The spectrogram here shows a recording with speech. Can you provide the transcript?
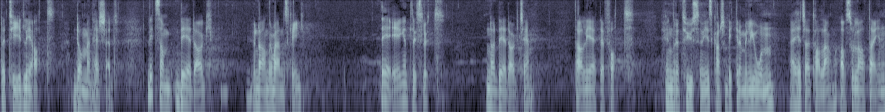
Og det er tydelig at dommen har skjedd. Litt som D-dag under andre verdenskrig. Det er egentlig slutt når D-dag kommer. De allierte har fått hundretusenvis, kanskje bikker det millionen, jeg har ikke de tallene, av soldater inn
